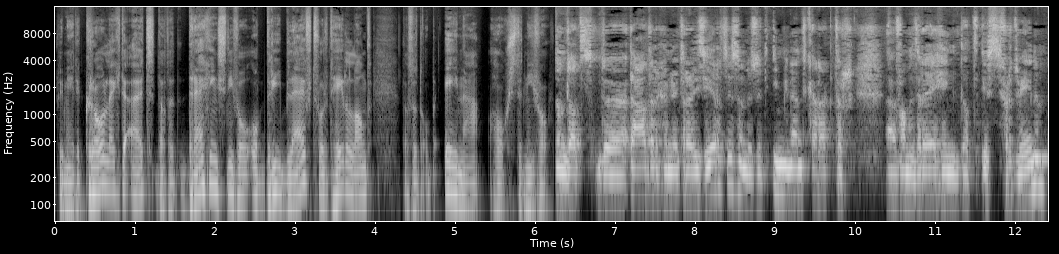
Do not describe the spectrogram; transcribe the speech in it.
Premier De Croo legde uit dat het dreigingsniveau op drie blijft voor het hele land. Dat is het op één na hoogste niveau. Omdat de dader geneutraliseerd is en dus het imminent karakter eh, van de dreiging dat is verdwenen.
